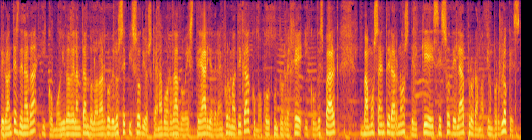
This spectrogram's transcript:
Pero antes de nada, y como he ido adelantando a lo largo de los episodios que han abordado este área de la informática, como Code.rg y CodeSpark, vamos a enterarnos de qué es eso de la programación por bloques.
